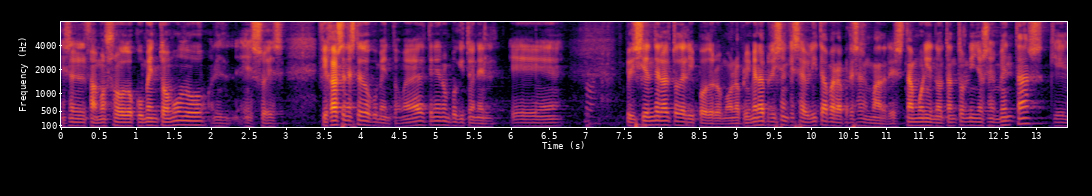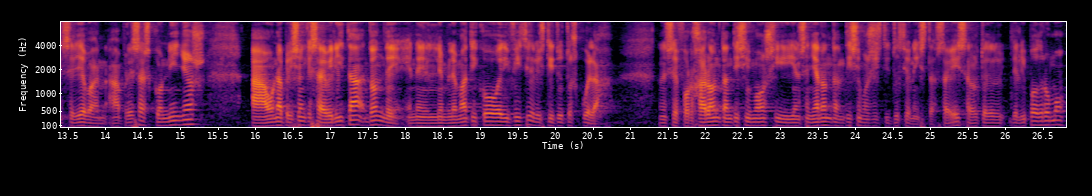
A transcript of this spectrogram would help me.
es el famoso documento mudo, eso es. Fijaos en este documento, me voy a detener un poquito en él. Eh, prisión del Alto del Hipódromo, la primera prisión que se habilita para presas madres. Están muriendo tantos niños en ventas que se llevan a presas con niños a una prisión que se habilita, ¿dónde? En el emblemático edificio del Instituto Escuela donde se forjaron tantísimos y enseñaron tantísimos institucionistas. ¿Sabéis? Al alto del, hipódromo,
